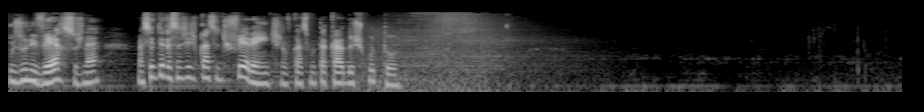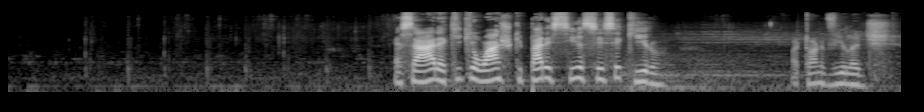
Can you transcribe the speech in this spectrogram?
os universos, né? Mas seria é interessante ele ficasse diferente, não ficasse muita cara do escultor. Essa área aqui que eu acho que parecia ser Sekiro. Waton Village.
